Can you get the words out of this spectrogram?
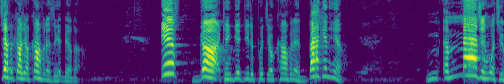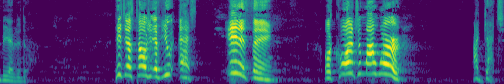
Just because your confidence will get built up. If God can get you to put your confidence back in Him, imagine what you'll be able to do. He just told you if you ask anything according to my word, I got you.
